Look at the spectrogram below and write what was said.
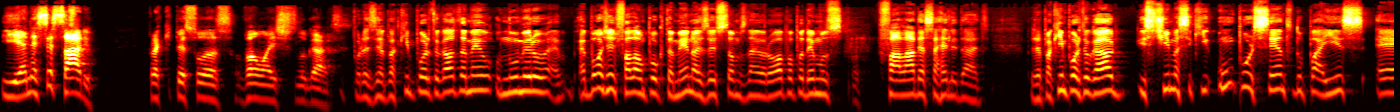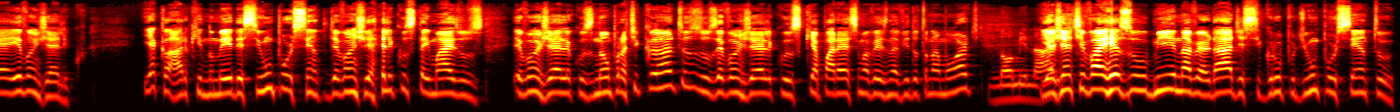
e é necessário para que pessoas vão a esses lugares. Por exemplo, aqui em Portugal também o número. É, é bom a gente falar um pouco também, nós dois estamos na Europa, podemos falar dessa realidade. Por exemplo, aqui em Portugal, estima-se que 1% do país é evangélico. E é claro que no meio desse 1% de evangélicos tem mais os evangélicos não praticantes, os evangélicos que aparecem uma vez na vida, outra na morte. Nominais. E a gente vai resumir, na verdade, esse grupo de 1%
